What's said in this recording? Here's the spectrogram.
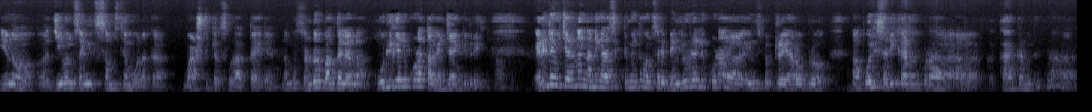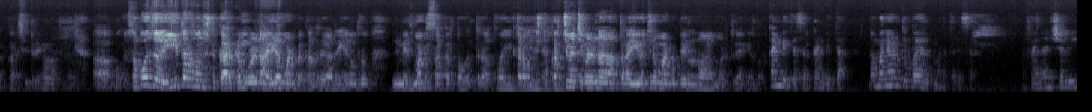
ಏನು ಜೀವನ ಸಂಗೀತ ಸಂಸ್ಥೆ ಮೂಲಕ ಭಾಳಷ್ಟು ಕೆಲಸಗಳು ಆಗ್ತಾ ಇದೆ. ನಮ್ಮ ಸಂಡೂರು ಭಾಗದಲ್ಲೆಲ್ಲ ಕೂಡ್ಲಿಗೆಲ್ಲೂ ಕೂಡ ತಾವು ಹೆಜ್ಜೆ ಹಾಕಿದ್ರಿ. ಎರಡನೇ ವಿಚಾರನ ನನಗೆ ಆಸಕ್ತಿ ಮೇಲೆ ಒಂದ್ಸರಿ ಬೆಂಗಳೂರಲ್ಲಿ ಕೂಡ ಇನ್ಸ್ಪೆಕ್ಟರ್ ಯಾರೊಬ್ರು ಆ, ಪೊಲೀಸ್ ಅಧಿಕಾರಿನ ಕೂಡ ಕಾರ್ಯಕ್ರಮಕ್ಕೆ ಕೂಡ ಕರೆಸಿದ್ರಿ. ಸಪೋಸ್ ಈ ಥರದ ಒಂದಿಷ್ಟು ಕಾರ್ಯಕ್ರಮಗಳನ್ನ ಐಡಿಯಾ ಮಾಡ್ಬೇಕಂದ್ರೆ ಅದ್ರ ಏನಾದ್ರು ನಿಮ್ಮ ಯಜಮಾನ್ರ ಸಹಕಾರ ತಗೋತೀರ ಅಥವಾ ಈ ಥರ ಒಂದಿಷ್ಟು ಖರ್ಚು ವೆಚ್ಚಗಳನ್ನ ಆ ಥರ ಯೋಚನೆ ಮಾಡ್ಬಿಟ್ಟು ಏನೋ ಮಾಡ್ತೀರಿ ಹಾಗೆಲ್ಲ? ಖಂಡಿತ ಸರ್ ಖಂಡಿತ. ನಮ್ಮ ಮನೆಯವರು ತುಂಬ ಹೆಲ್ಪ್ ಮಾಡ್ತಾರೆ ಸರ್. ಫೈನಾನ್ಷಿಯಲಿ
